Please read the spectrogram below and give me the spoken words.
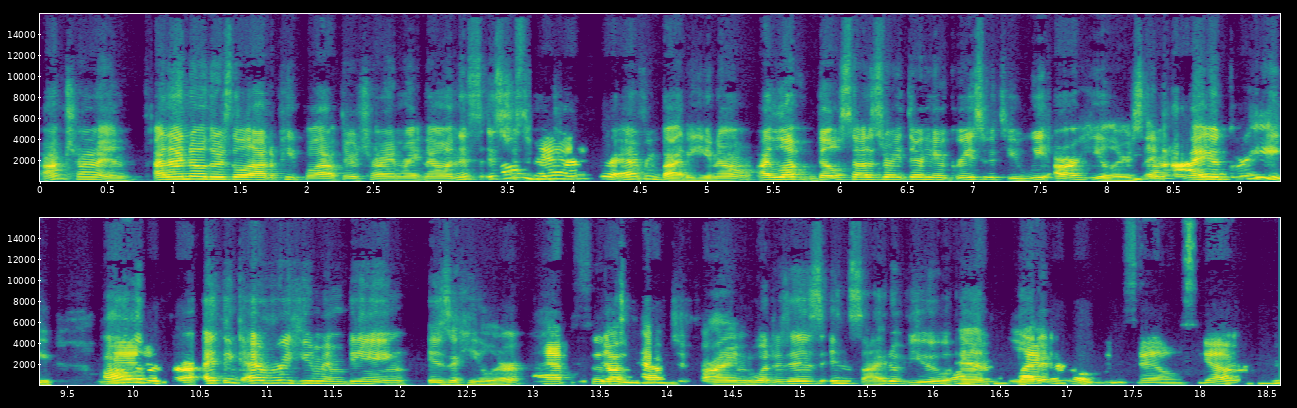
I'm trying. And I know there's a lot of people out there trying right now. And this it's just oh, yeah. for everybody, you know. I love Bill says right there, he agrees with you. We are healers. And I agree. Yeah. All of us are. I think every human being is a healer. Absolutely. You just have to find what it is inside of you and let it out. Themselves. Yep. Mm-hmm.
